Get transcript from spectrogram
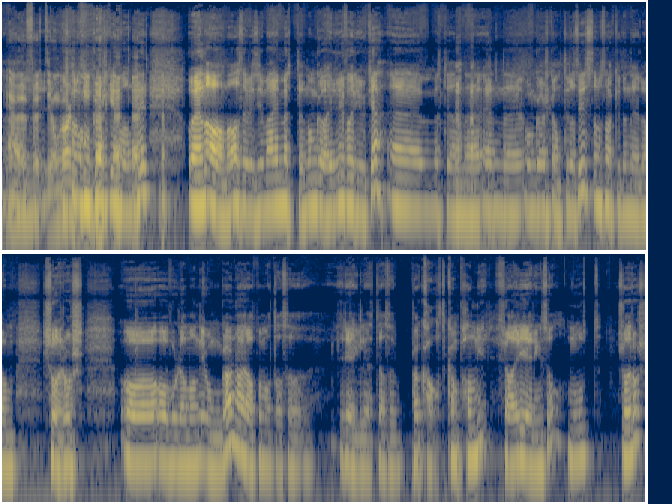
er, er født i Ungarn. ungarsk innvandrer. og en annen av oss, dvs. Si meg, møtte en ungarer i forrige uke. møtte en, en ungarsk antirasist som snakket en del om Soros. Og, og, hvordan man i Ungarn har hatt på en måte altså regelrette altså plakatkampanjer fra regjeringshold mot Soros.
